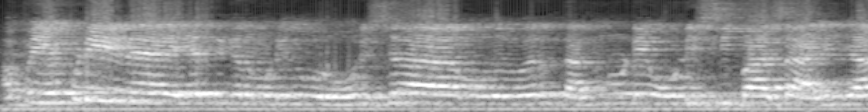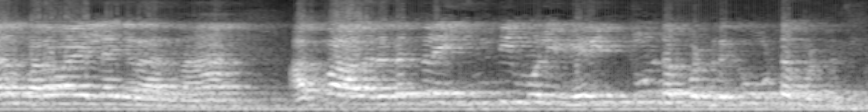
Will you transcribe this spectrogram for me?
அப்ப எப்படி இதை ஏத்துக்கிற முடியுது? ஒரு ஒரிசா முதல்வர் தன்னுடைய ஒடிசி பாஷை அழிஞ்சாலும் பரவாயில்லைங்கிறாருன்னா அப்ப அவரிடத்துல இந்தி மொழி வெறி தூண்டப்பட்டிருக்கு ஊட்டப்பட்டிருக்கு.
